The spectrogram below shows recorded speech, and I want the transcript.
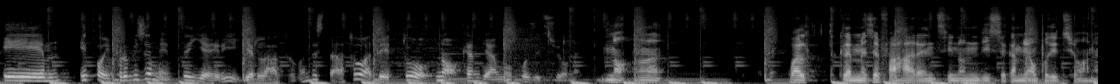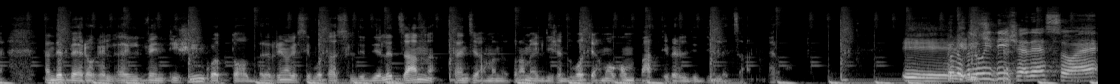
E, e, poi improvvisamente ieri, ieri l'altro quando è stato, ha detto no, cambiamo posizione. No, qualche mese fa Renzi non disse cambiamo posizione. Tant'è vero che il 25 ottobre, prima che si votasse il DDL Zan, Renzi aveva mandato una mail dicendo votiamo compatti per il DDL Zan. Però. E... Quello che lui dice adesso è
